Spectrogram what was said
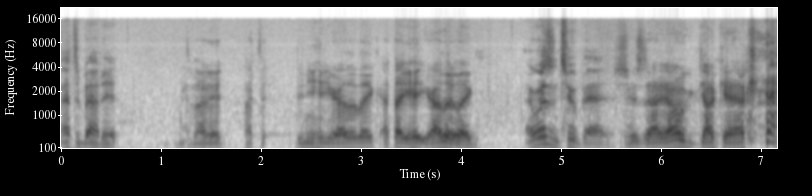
That's about it. That's about it. I th- didn't you hit your other leg? I thought you hit your other leg. It wasn't too bad. It's Is that? Oh, okay, okay.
